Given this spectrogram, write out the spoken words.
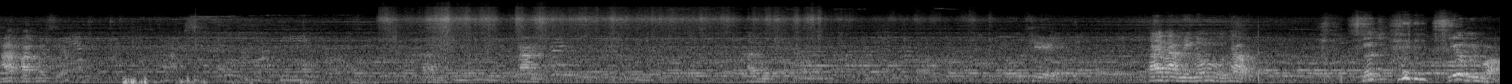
หาปลั๊กไม่เสียบอ่าการอันโอเคถ้าทำหนึ่งต้องมือเท่าเฮ้ยเรื่องมันบอก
